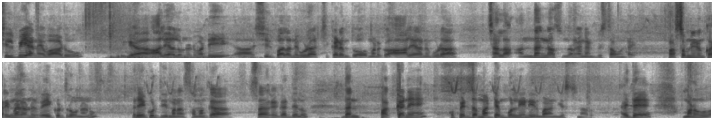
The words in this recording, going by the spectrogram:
శిల్పి అనేవాడు ఇక ఆలయాలు ఉన్నటువంటి శిల్పాలన్నీ కూడా చిక్కడంతో మనకు ఆలయాలన్నీ కూడా చాలా అందంగా సుందరంగా కనిపిస్తూ ఉంటాయి. ప్రస్తుతం నేను కరీంనగర్లోని రేకుర్తిలో ఉన్నాను. రేకుర్తి మన సమక సహక గద్దెలు. దాని పక్కనే ఒక పెద్దమ్మ టెంపుల్ని నిర్మాణం చేస్తున్నారు. అయితే మనం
